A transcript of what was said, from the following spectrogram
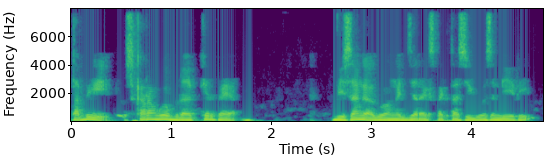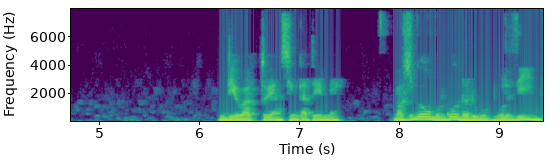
Tapi sekarang gue berakhir kayak bisa nggak gue ngejar ekspektasi gue sendiri di waktu yang singkat ini? Maksud gue umur gue udah 23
